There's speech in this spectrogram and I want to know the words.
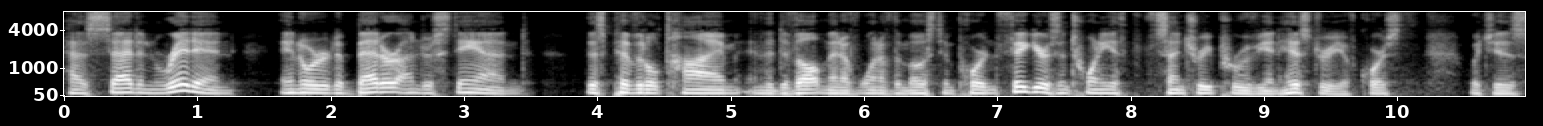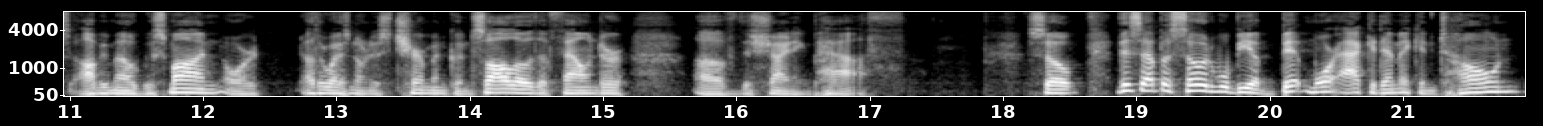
has said and written in order to better understand this pivotal time in the development of one of the most important figures in 20th century Peruvian history, of course, which is Abimael Guzman, or otherwise known as Chairman Gonzalo, the founder of the Shining Path. So this episode will be a bit more academic in tone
